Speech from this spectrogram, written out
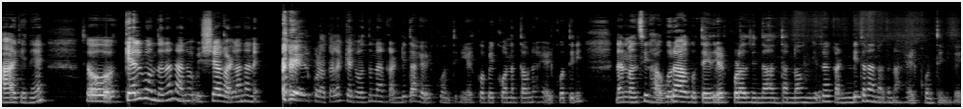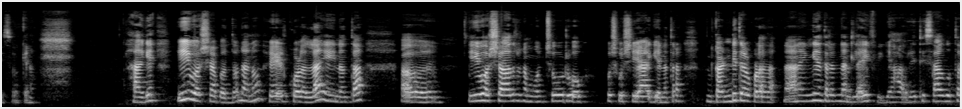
ಹಾಗೆಯೇ ಸೊ ಕೆಲವೊಂದನ್ನ ನಾನು ವಿಷಯಗಳನ್ನ ನಾನು ಹೇಳ್ಕೊಳಕಲ್ಲ ಕೆಲವೊಂದು ನಾನು ಖಂಡಿತ ಹೇಳ್ಕೊತೀನಿ. ಹೇಳ್ಕೊಬೇಕು ಅನ್ನೋಂಥವನ್ನ ಹೇಳ್ಕೊತೀನಿ. ನನ್ನ ಮನಸ್ಸಿಗೆ ಹಗುರ ಆಗುತ್ತೆ ಇದು ಹೇಳ್ಕೊಳೋದ್ರಿಂದ ಅಂತ ಅನ್ನೋ ಹಂಗಿದ್ರೆ ಖಂಡಿತ ನಾನು ಅದನ್ನು ಹೇಳ್ಕೊತೀನಿ ಗೈಸ್ ಓಕೆನಾ ಹಾಗೆ ಈ ವರ್ಷ ಬಂದು ನಾನು ಹೇಳ್ಕೊಳ್ಳಲ್ಲ ಏನಂತ ಈ ವರ್ಷ ಆದರೂ ನಮಗೊಂಚೂರು ಖುಷಿ ಖುಷಿಯಾಗಿ ಏನತ್ರ ಖಂಡಿತ ಹೇಳ್ಕೊಳ್ಳಲ್ಲ. ನಾನು ಹೆಂಗೆ ಅಂದರೆ ನನ್ನ ಲೈಫ್ ಯಾವ ರೀತಿ ಸಾಗುತ್ತೋ,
